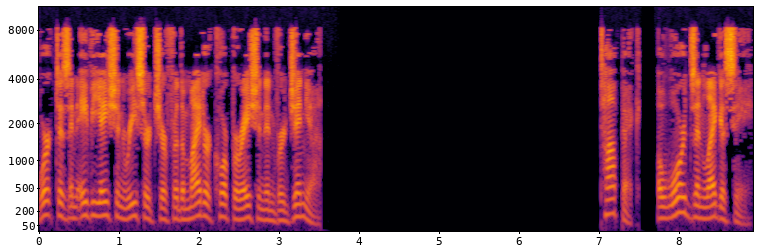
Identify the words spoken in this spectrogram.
worked as an aviation researcher for the MITRE Corporation in Virginia. Awards and legacy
